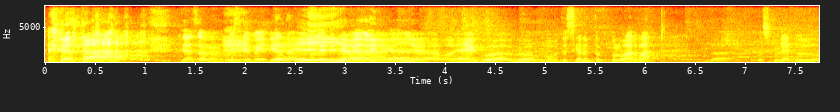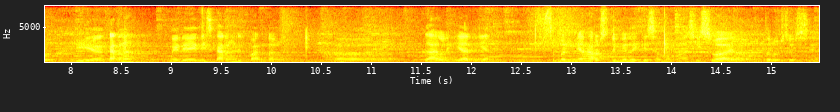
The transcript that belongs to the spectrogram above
Jangan sampai fokus di media tapi kuliah iya, ditinggalin kan. iya, makanya gue gue memutuskan untuk keluar lah. Gua fokus kuliah dulu. Iya, karena media ini sekarang dipandang eh, keahlian yang sebenarnya harus dimiliki sama mahasiswa ya, terususnya.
